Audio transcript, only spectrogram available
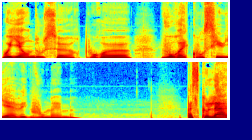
Voyez en douceur pour euh, vous réconcilier avec vous-même. Parce que là,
